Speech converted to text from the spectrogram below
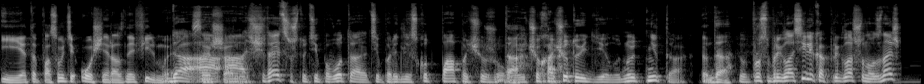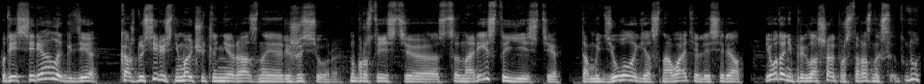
И это, по сути, очень разные фильмы. Да, совершенно. А, а считается, что типа вот, а, типа Ридли Скотт папа чужого. Да. И что хочу, то и делаю. Но это не так. Да. Просто пригласили как приглашенного. Знаешь, вот есть сериалы, где каждую серию снимают чуть ли не разные режиссеры. Ну, просто есть э, сценаристы, есть э, там идеологи, основатели сериала. И вот они приглашают просто разных, ну,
